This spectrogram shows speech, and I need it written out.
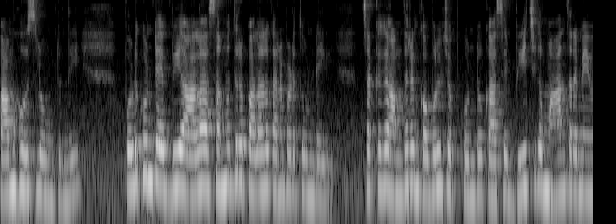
ఫామ్ హౌస్లో ఉంటుంది. పడుకుంటే బీ అలా సముద్ర పొలాలు కనపడుతూ ఉండేవి. చక్కగా అందరం కబుర్లు చెప్పుకుంటూ కాసేపు బీచ్గా మా అంతరమేమి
